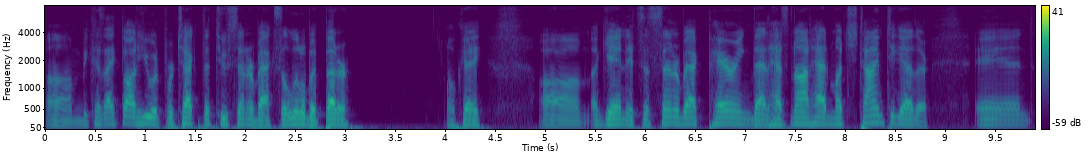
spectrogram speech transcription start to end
um, because I thought he would protect the two center backs a little bit better. Okay. Um, again, it's a center back pairing that has not had much time together. And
